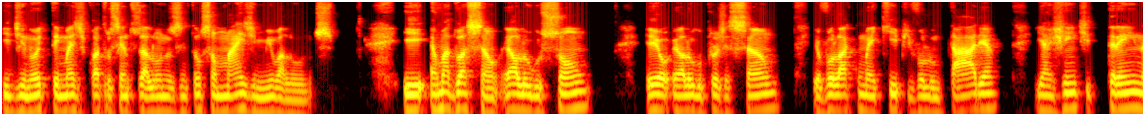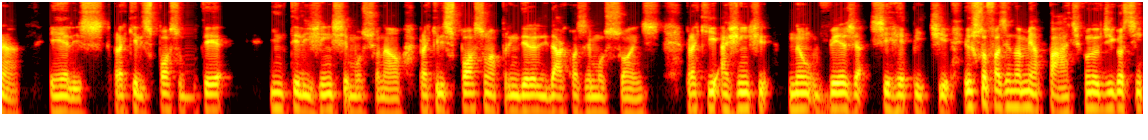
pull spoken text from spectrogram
e de noite tem mais de 400 alunos. Então, são mais de mil alunos. E é uma doação. Eu alugo som, eu, eu alugo projeção, eu vou lá com uma equipe voluntária e a gente treina eles, para que eles possam ter inteligência emocional, para que eles possam aprender a lidar com as emoções, para que a gente não veja se repetir. Eu estou fazendo a minha parte. Quando eu digo assim,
